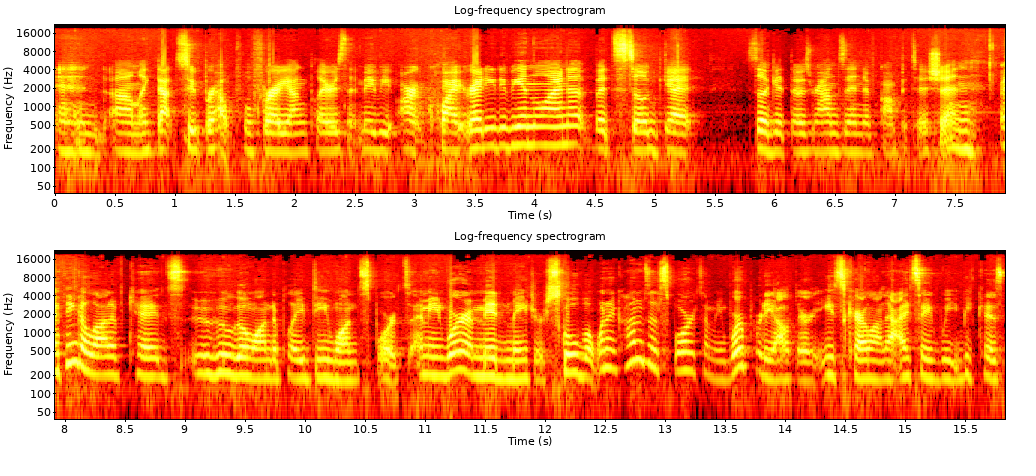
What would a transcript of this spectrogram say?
And um, like that's super helpful for our young players that maybe aren't quite ready to be in the lineup, but still get still get those rounds in of competition. I think a lot of kids who go on to play D1 sports, I mean, we're a mid-major school, but when it comes to sports, I mean, we're pretty out there. East Carolina, I say we because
